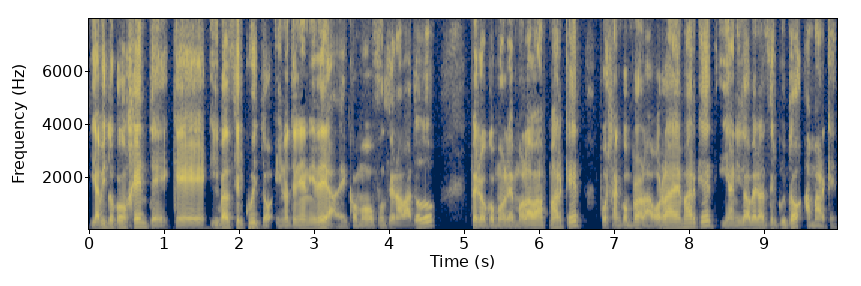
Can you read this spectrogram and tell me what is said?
y ha habido con gente que iba al circuito y no tenía ni idea de cómo funcionaba todo, pero como les molaba Márquez, pues han comprado la gorra de Márquez y han ido a ver al circuito a Márquez.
